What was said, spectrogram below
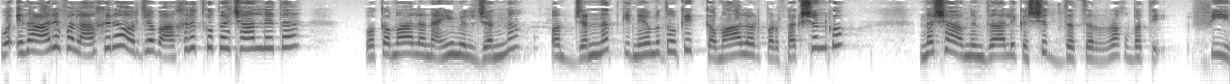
وہ ادا عارف الآخرہ اور جب آخرت کو پہچان لیتا ہے، وہ کمال نعیم الجنہ اور جنت کی نعمتوں کے کمال اور پرفیکشن کو نشا منظال کا شدت رغبتی فی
